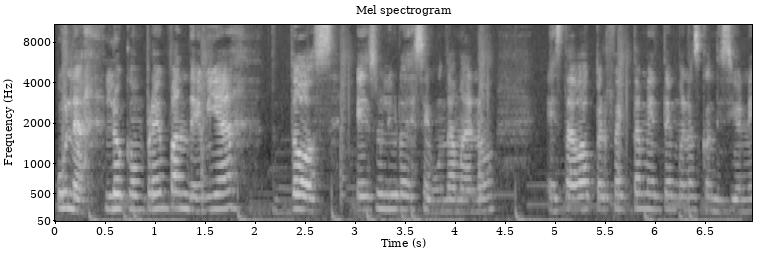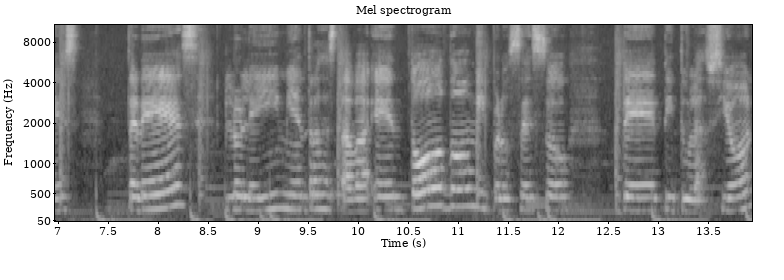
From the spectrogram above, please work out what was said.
una, lo compré en pandemia, dos, es un libro de segunda mano, estaba perfectamente en buenas condiciones, tres, lo leí mientras estaba en todo mi proceso de titulación,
